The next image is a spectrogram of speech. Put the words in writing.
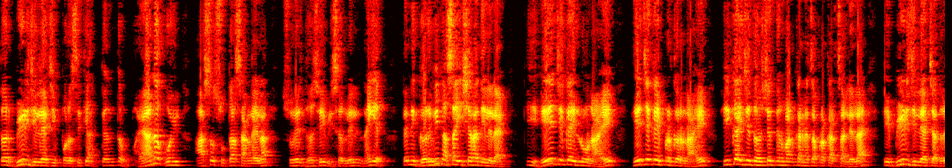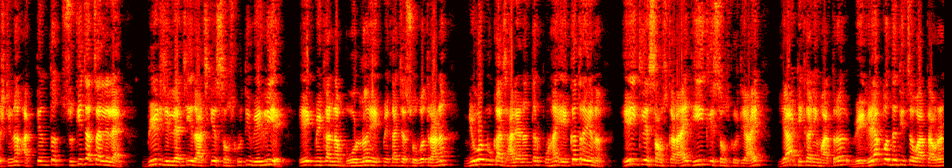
तर बीड जिल्ह्याची परिस्थिती अत्यंत भयानक होईल असं सुद्धा सांगायला सुरेश धस हे विसरलेले नाही आहेत त्यांनी गर्भित असा इशारा दिलेला आहे की हे जे काही लोन आहे हे जे काही प्रकरण आहे ही काही जे दहशत निर्माण करण्याचा प्रकार चाललेला आहे हे बीड जिल्ह्याच्या दृष्टीनं अत्यंत चुकीचा चाललेला आहे. बीड जिल्ह्याची राजकीय संस्कृती वेगळी आहे. एकमेकांना बोलणं एकमेकांच्या सोबत राहणं निवडणुका झाल्यानंतर पुन्हा एकत्र येणं हे इथले संस्कार आहेत ही इथली संस्कृती आहे. या ठिकाणी मात्र वेगळ्या पद्धतीचं वातावरण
